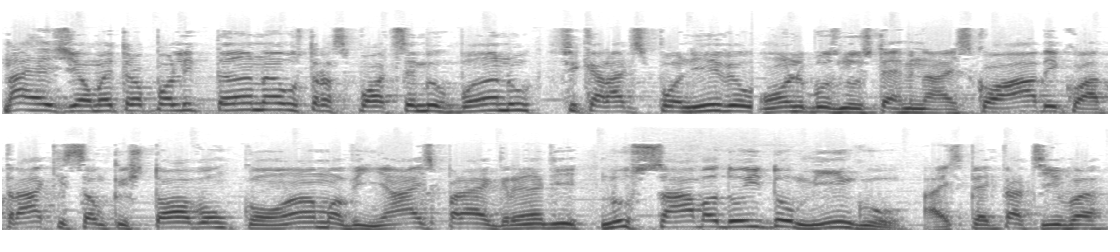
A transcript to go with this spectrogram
Na região metropolitana, o transporte semiurbano ficará disponível ônibus nos terminais Coab, Coatraque, São Cristóvão, Coama, Vinhais, Praia Grande, no sábado e domingo. A expectativa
